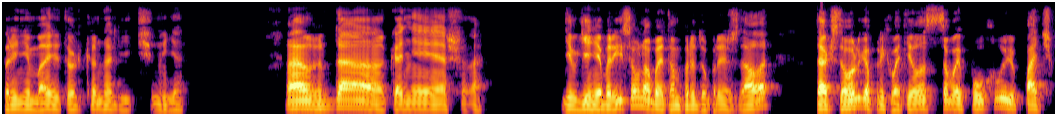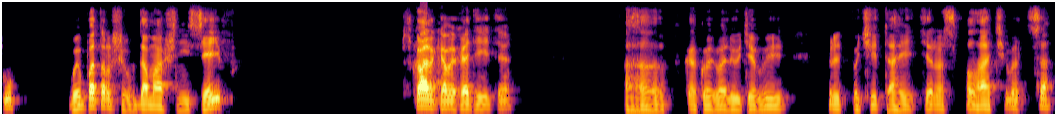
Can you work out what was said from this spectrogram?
принимаю только наличные. Ах, да, конечно. Евгения Борисовна об этом предупреждала, так что Ольга прихватила с собой пухлую пачку, выпотрошив домашний сейф. Сколько вы хотите? А в какой валюте вы предпочитаете расплачиваться?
